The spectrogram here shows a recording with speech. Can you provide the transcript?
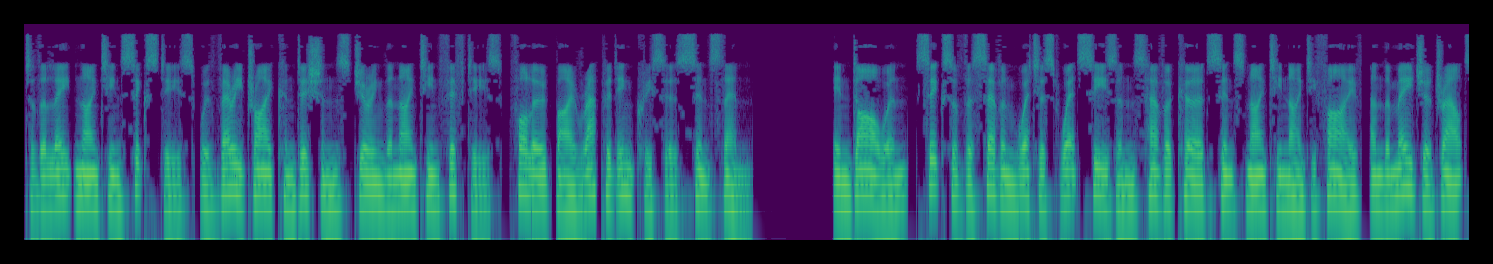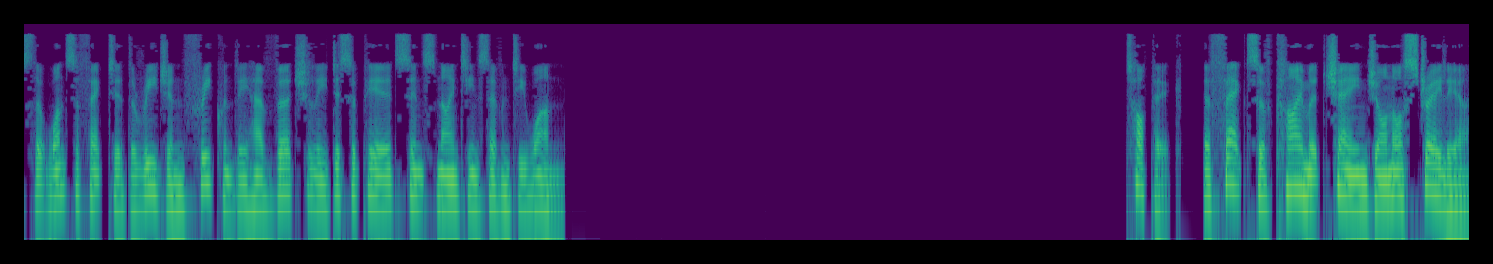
to the late 1960s with very dry conditions during the 1950s, followed by rapid increases since then. In Darwin, six of the seven wettest wet seasons have occurred since 1995, and the major droughts that once affected the region frequently have virtually disappeared since 1971. Effects of climate change on Australia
